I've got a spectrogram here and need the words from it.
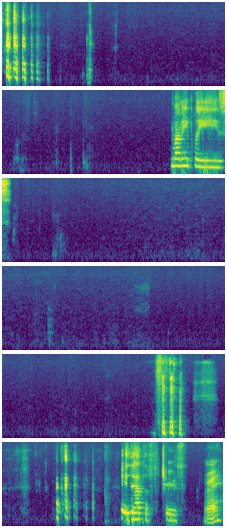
Money, please. Ain't that the truth? right?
